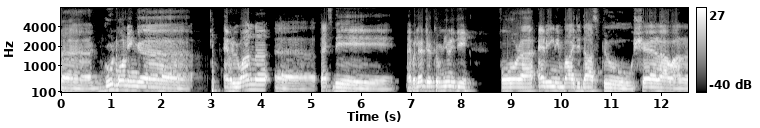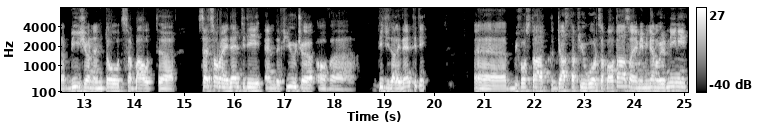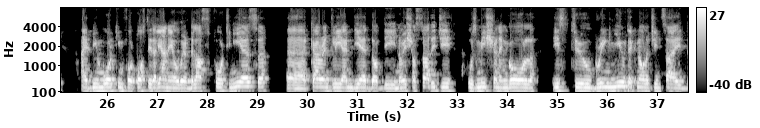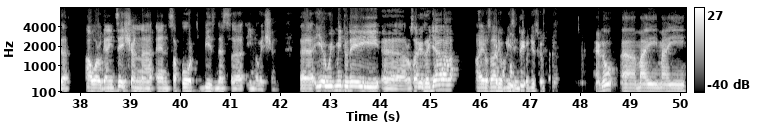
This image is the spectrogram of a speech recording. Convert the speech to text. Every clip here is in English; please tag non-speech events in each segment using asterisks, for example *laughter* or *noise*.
Uh, good morning, uh, everyone. Uh, thanks the Hyperledger community for uh, having invited us to share our vision and thoughts about uh, self-sovereign identity and the future of uh, digital identity. before start, just a few words about us. I am Emiliano Vernini. I've been working for Poste Italiane over the last 14 years. Uh, currently, I'm the head of the innovation strategy, whose mission and goal is to bring new technology inside our organization uh, and support business uh, innovation. Uh, here with me today, uh, Rosario De Chiara. Hi, Rosario, please introduce yourself. Hello, uh, my my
